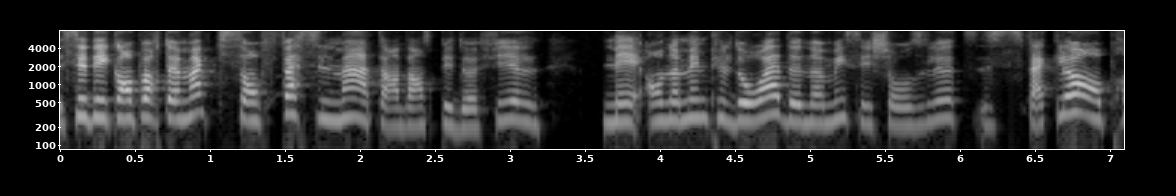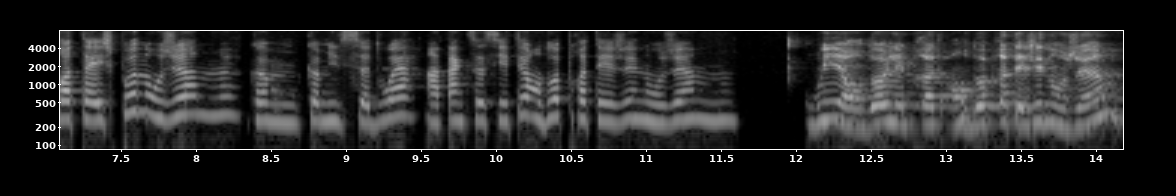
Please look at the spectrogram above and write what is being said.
c'est des comportements qui sont facilement à tendance pédophile, mais on n'a même plus le droit de nommer ces choses-là. Fait que là, on ne protège pas nos jeunes comme, comme il se doit. En tant que société, on doit protéger nos jeunes. Oui, on doit, les on doit protéger nos jeunes,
